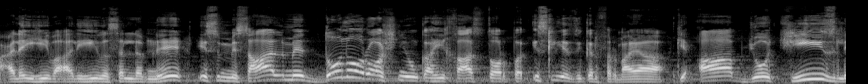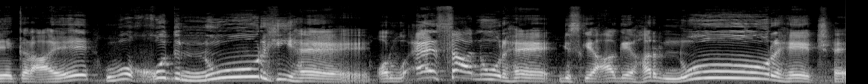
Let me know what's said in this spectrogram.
अलैहि वसल्लम ने इस मिसाल में दोनों रोशनियों का ही खास तौर पर इसलिए ज़िक्र फरमाया कि आप जो चीज़ लेकर आए, वो खुद नूर ही है और वो ऐसा नूर है जिसके आगे हर नूर हेठ है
